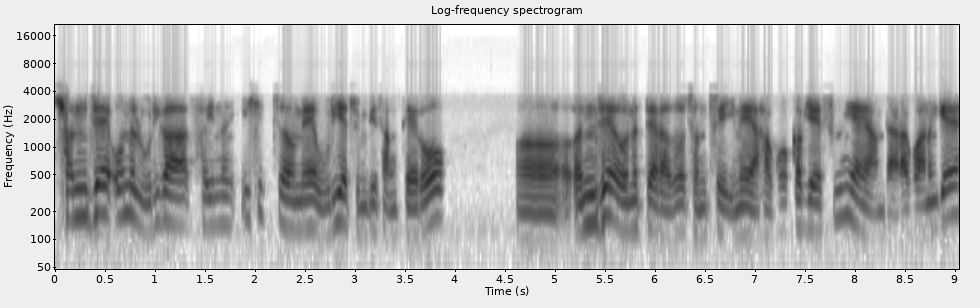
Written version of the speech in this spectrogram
현재 오늘 우리가 서 있는 이 시점에 우리의 준비 상태로 어 언제 어느 때라도 전투에 임해야 하고 거기에 승리해야 한다라고 하는 게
